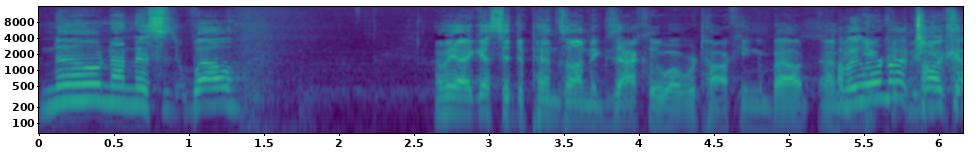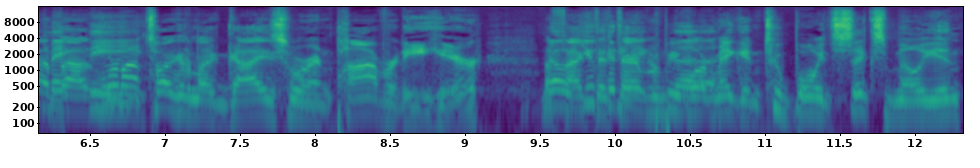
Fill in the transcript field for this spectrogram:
no, not necessarily. Well, I mean, I guess it depends on exactly what we're talking about. I mean, you we're not you talking about the- we're not talking about guys who are in poverty here. The No, fact that could there people the- are making 2.6 million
